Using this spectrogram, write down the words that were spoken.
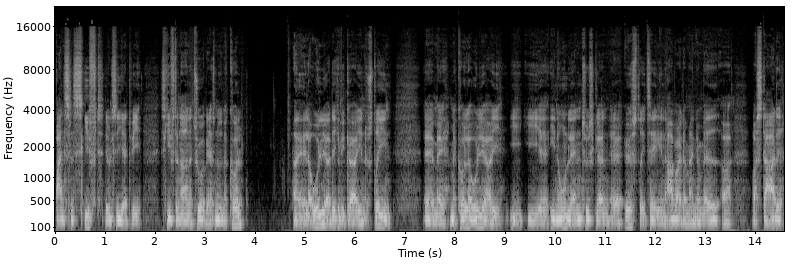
brændselsskift. Det vil sige, at vi skifter noget af naturgassen ud med kul øh, eller olie, og det kan vi gøre i industrien øh, med, med kul og olie, og i, i, i, øh, i nogle lande, Tyskland, øh, Østrig, Italien, arbejder man jo med at, at starte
